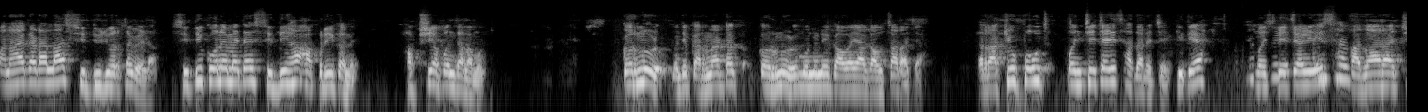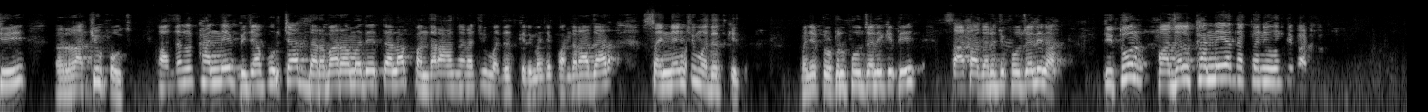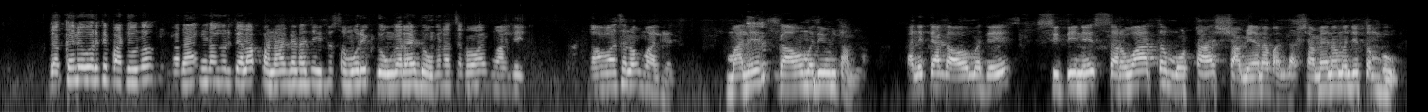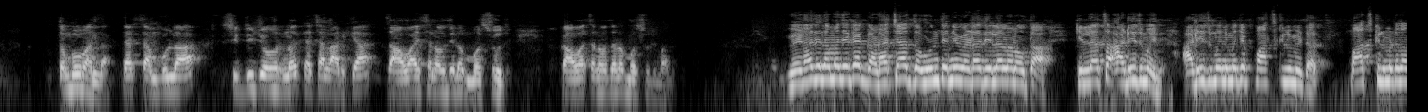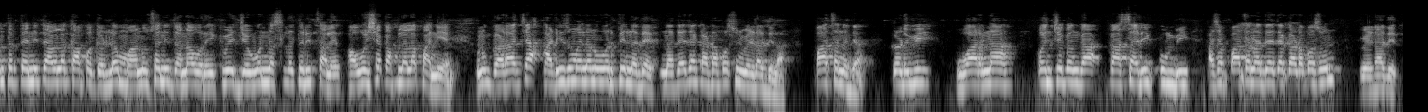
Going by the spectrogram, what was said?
पन्हाळगडाला सिद्धीजोरचा वेढा. सिद्धी कोण आहे माहिती आहे सिद्धी हा आफ्रिकन आहे. हापशी आपण त्याला म्हणतो. कर्नूळ म्हणजे कर्नाटक कर्नूळ म्हणून एक गाव आहे या गावचा राजा. राखीव फौज पंचेचाळीस हजाराची आहे. किती आहे? पंचेचाळीस हजाराची राखीव फौज. फाजल खानने बिजापूरच्या दरबारामध्ये त्याला पंधरा हजाराची मदत केली. म्हणजे पंधरा हजार सैन्यांची मदत केली. म्हणजे टोटल फौज झाली किती? साठ हजाराची फौज झाली ना? तिथून फाजल खानने या दख्खनीवरती पाठवली. दख्खनीवरती पाठवलं पन्हागडावर त्याला पन्हागडाच्या इथं समोर एक डोंगर आहे. डोंगराचं नाव आहे माले. गावाचं नाव माले. माले गावामध्ये येऊन थांबला. आणि त्या गावामध्ये सिद्धीने सर्वात मोठा शामियाना बांधला. शामियाना म्हणजे तंबू. तंबू बांधला. त्या तंबूला सिद्धी जोहरनं त्याच्या लाडक्या जावायचं नाव दिलं मसूद. गावाचं नाव दिलं मसूद बांध वेढा दिला म्हणजे काय? गडाच्या जवळून त्यांनी वेढा दिलेला नव्हता. किल्ल्याचा अडीच मैल. अडीच मैल म्हणजे पाच किलोमीटर. पाच किलोमीटर नंतर त्यांनी त्यावेळेला का पकडलं? माणूस आणि जनावर. एक वेळ जेवण नसलं तरी चालेल. आवश्यक आपल्याला पाणी आहे. म्हणून गडाच्या अडीच मैलांवरती नद्या आहेत. नद्याच्या काठापासून वेढा दिला. पाच नद्या. कडवी वारणा पंचगंगा कासारी कुंभी अशा पाच नद्याच्या काठापासून वेढा देत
